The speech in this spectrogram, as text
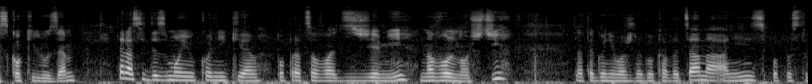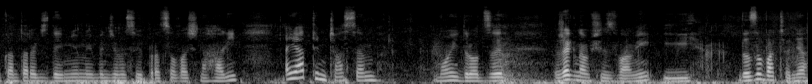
skoki luzem. Teraz idę z moim konikiem popracować z ziemi na wolności. Dlatego nie ma żadnego kawecana ani nic, po prostu kantarek zdejmiemy i będziemy sobie pracować na hali. A ja tymczasem, moi drodzy, żegnam się z Wami i do zobaczenia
